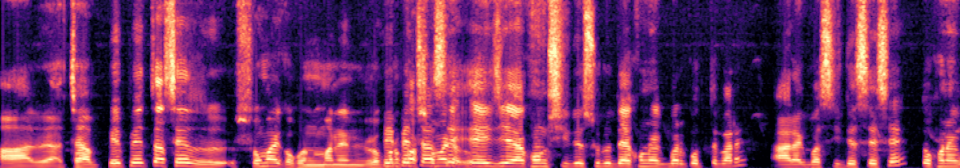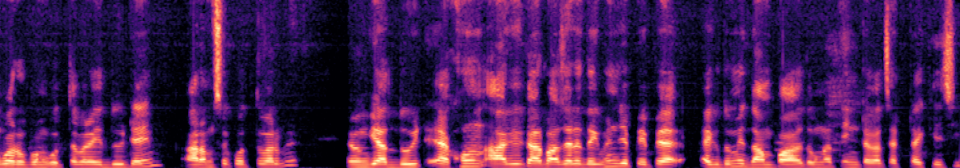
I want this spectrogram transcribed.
আর আচ্ছা পেঁপে চাষের সময় কখন? মানে পেঁপে চাষে এই যে এখন শীতের শুরুতে এখন একবার করতে পারে আর একবার শীতের শেষে তখন একবার রোপণ করতে পারে। এই দুই টাইম আরামসে করতে পারবে। এবং কি আর দুই এখন আগেকার বাজারে দেখবেন যে পেঁপে একদমই দাম পাওয়া যেত না তিন টাকা চার টাকা কেজি।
